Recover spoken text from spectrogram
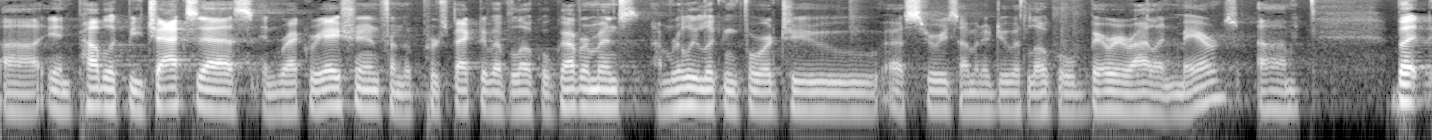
uh, in public beach access, in recreation, from the perspective of local governments. I'm really looking forward to a series I'm going to do with local Barrier Island mayors. Um, but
